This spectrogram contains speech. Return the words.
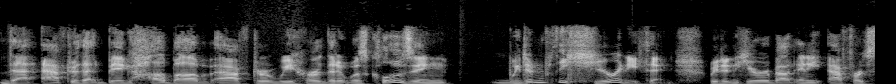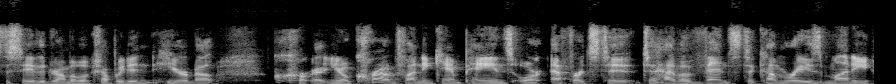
that after that big hubbub after we heard that it was closing we didn't really hear anything. We didn't hear about any efforts to save the drama bookshop. We didn't hear about you know crowdfunding campaigns or efforts to to have events to come raise money.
